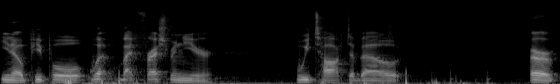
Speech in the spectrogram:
you know, people. What my freshman year, we talked about, or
